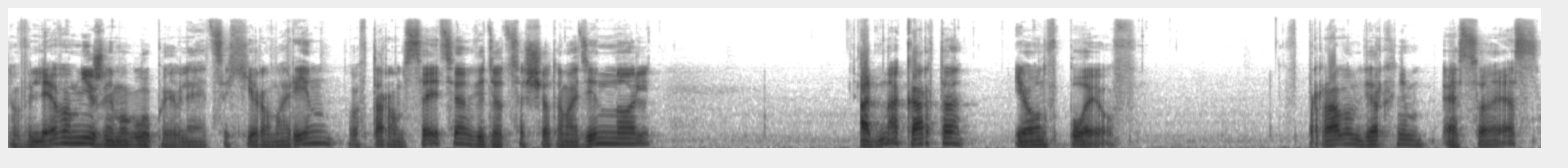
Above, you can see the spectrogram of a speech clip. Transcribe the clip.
В левом нижнем углу появляется Хиро Марин. Во втором сете ведет со счетом 1-0. Одна карта, и он в плей-офф. В правом верхнем СОС,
